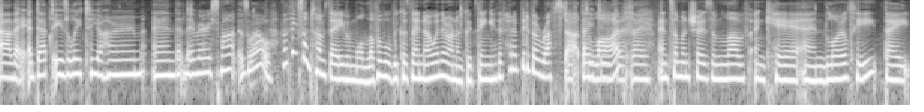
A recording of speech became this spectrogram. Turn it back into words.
uh, they adapt easily to your home and that they're very smart as well. I think sometimes they're even more lovable because they know when they're on a good thing. If they've had a bit of a rough start they to do, life and someone shows them love and care and loyalty, they,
